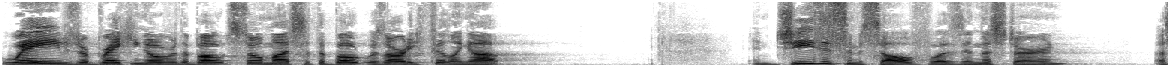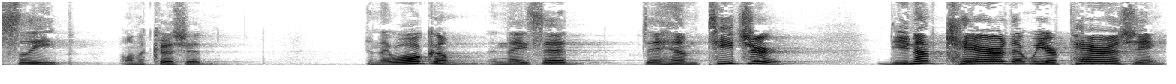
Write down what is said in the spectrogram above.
waves were breaking over the boat so much that the boat was already filling up. And Jesus himself was in the stern, asleep on the cushion. And they woke him, and they said to him, Teacher, do you not care that we are perishing?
